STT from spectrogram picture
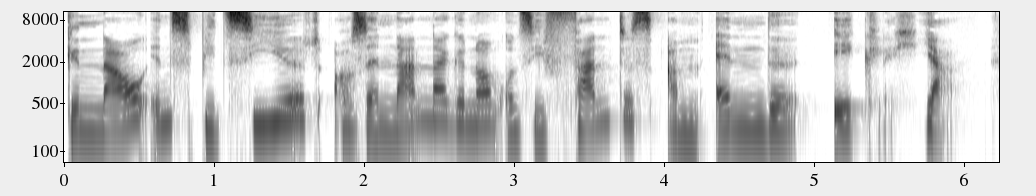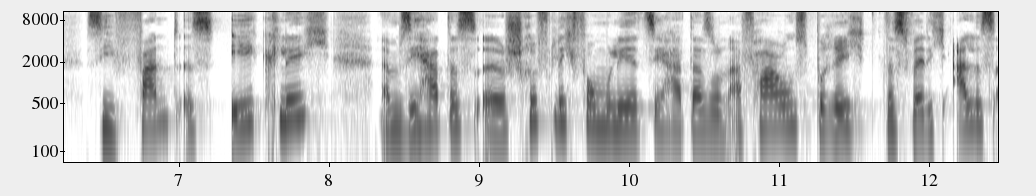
genau inspiziert, auseinandergenommen und sie fand es am Ende eklig. Ja, Sie fand es eklig. Ähm, sie hat es äh, schriftlich formuliert. Sie hat da so einen Erfahrungsbericht. Das werde ich alles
